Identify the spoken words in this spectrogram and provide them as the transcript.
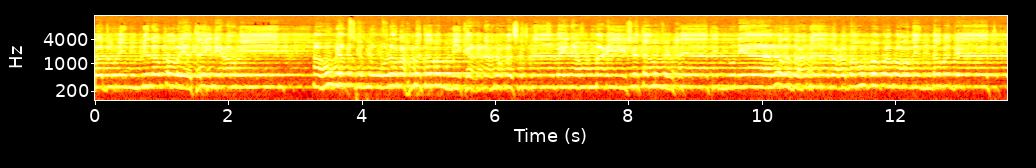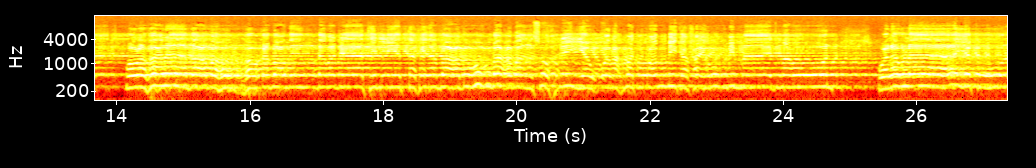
رجل من القريتين عظيم. أهم يقسمون رحمة ربك نحن قسمنا بينهم معيشتهم في الحياة سخريا ورحمة ربك خير مما يجمعون. ولولا أن يكون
